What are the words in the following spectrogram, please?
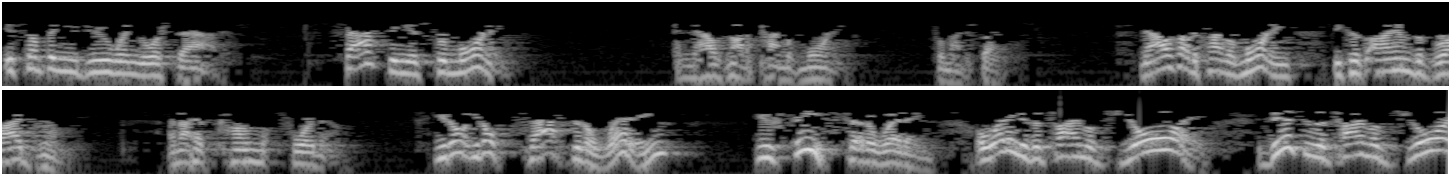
is something you do when you're sad. Fasting is for mourning. And now's not a time of mourning for my disciples. Now is not a time of mourning because I am the bridegroom and I have come for them. You don't, you don't fast at a wedding. You feast at a wedding. A wedding is a time of joy. This is a time of joy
